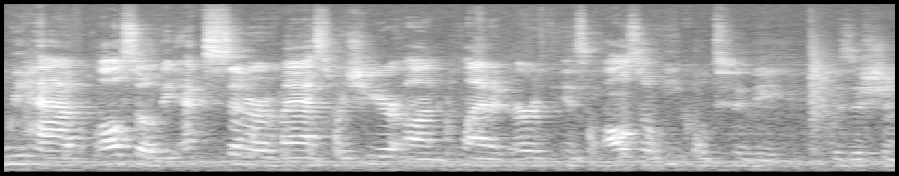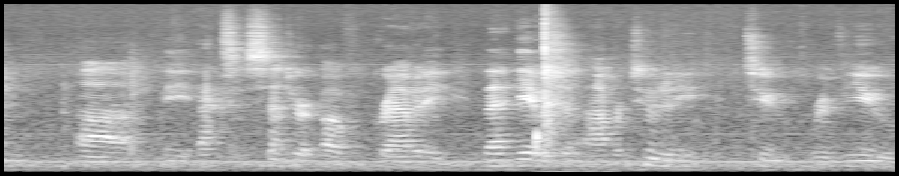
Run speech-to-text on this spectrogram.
We have also the x center of mass, which here on planet Earth is also equal to the position, uh, the x center of gravity. That gave us an opportunity to review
